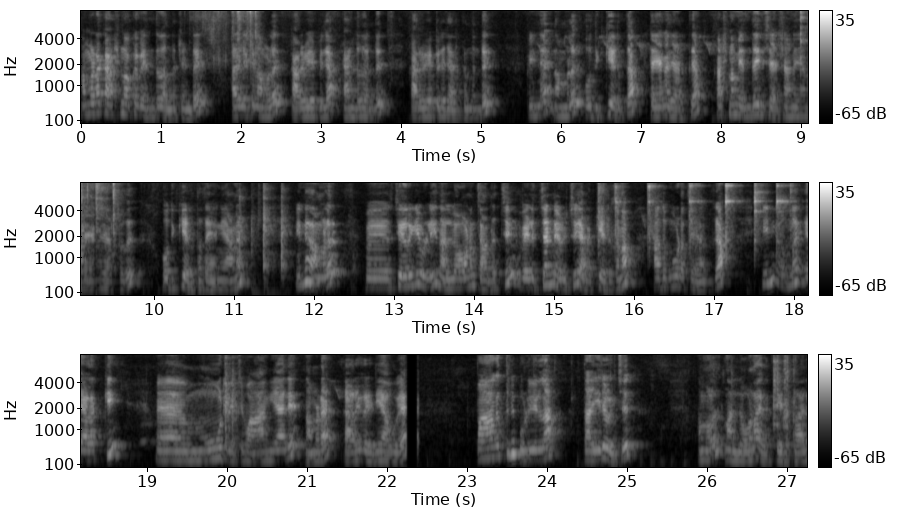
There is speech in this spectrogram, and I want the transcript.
നമ്മുടെ കഷ്ണമൊക്കെ വെന്ത് വന്നിട്ടുണ്ട്. അതിലേക്ക് നമ്മൾ കറിവേപ്പില രണ്ട് തണ്ട് കറിവേപ്പില ചേർക്കുന്നുണ്ട്. പിന്നെ നമ്മൾ ഒതുക്കിയെടുത്ത തേങ്ങ ചേർക്കുക. കഷ്ണം വെന്തതിന് ശേഷമാണ് ഞാൻ തേങ്ങ ചേർത്തത്. ഒതുക്കിയെടുത്ത തേങ്ങയാണ്. പിന്നെ നമ്മൾ ചെറിയ ഉള്ളി നല്ലോണം ചതച്ച് വെളിച്ചെണ്ണ ഒഴിച്ച് ഇളക്കിയെടുക്കണം. അതും കൂടെ ചേർക്കുക. ഇനി ഒന്ന് ഇളക്കി മൂടി വെച്ച് വാങ്ങിയാൽ നമ്മുടെ കറി റെഡിയാവുക പാകത്തിന് പുളിയുള്ള തൈര് ഒഴിച്ച് നമ്മൾ നല്ലോണം ഇളക്കിയെടുത്താൽ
